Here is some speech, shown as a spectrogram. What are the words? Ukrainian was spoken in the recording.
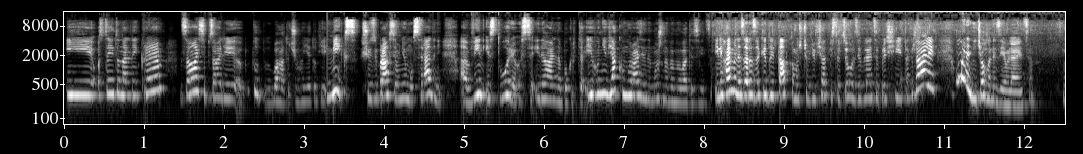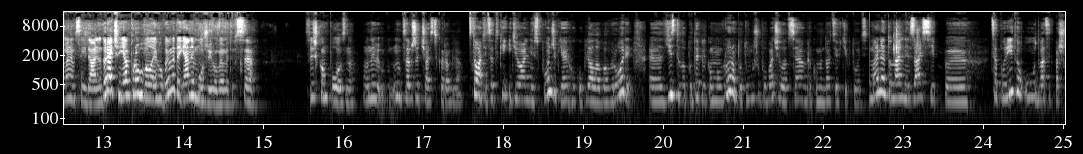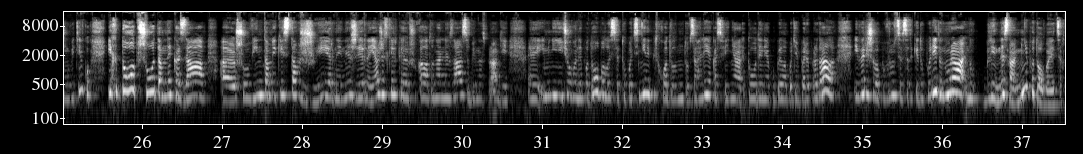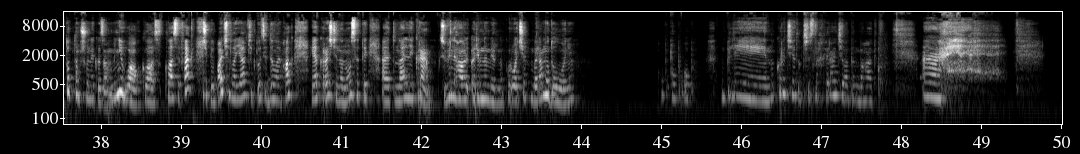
І ось цей тональний крем, засіб, взагалі тут багато чого є. Тут є мікс, що зібрався в ньому всередині. Він і створює ось це ідеальне покриття. Його ні в якому разі не можна вимивати звідси. І нехай мене зараз закидують тапками, що в дівчат після цього з'являються прищі і так далі. У мене нічого не з'являється. У мене все ідеально. До речі, я пробувала його вимити, я не можу його вимити. Все. Слишком поздно. Вони ну це вже часть корабля. Кстати, це такий ідеальний спонжик. Я його купляла в Аврорі. Е, Їздила по декільком Аврорам, тому що побачила це в рекомендаціях в Тіктоці. У мене тональний засіб е, це поріто у 21 відтінку. І хто б що там не казав, е, що він там якийсь став жирний, не жирний. Я вже скільки шукала тональних засобів, насправді, і мені нічого не подобалося, то по ціні не підходило. Ну то взагалі якась фігня. То один я купила, потім перепродала і вирішила повернутися все таки до поріто. Ну реально, ну блін, не знаю, мені подобається. Хто б там що не казав. Мені вау, клас, клас ефект. Чи побачила я в Тіктоці де лайфхак, як краще наносити тональний крем. Щоб він рівномірно. Коротше, беремо долоню. Оп-оп-оп. Коротше, я тут щось нахерачила там багато.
